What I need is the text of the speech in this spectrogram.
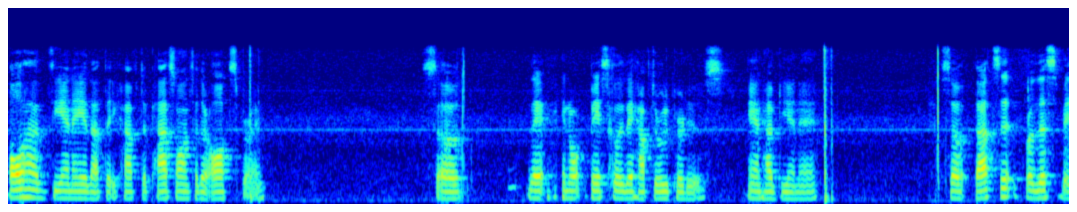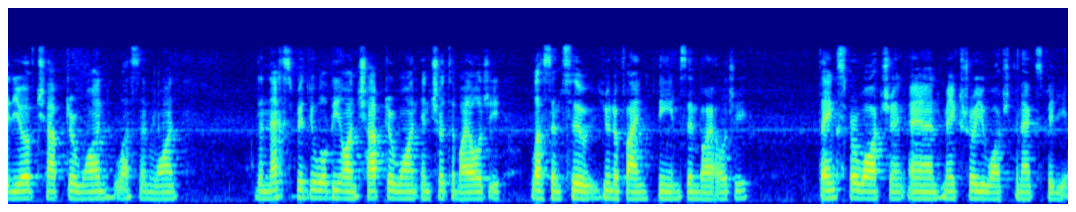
All have DNA that they have to pass on to their offspring. So they in basically they have to reproduce and have DNA. So that's it for this video of chapter 1, lesson 1. The next video will be on chapter 1, Intro to Biology, lesson 2, Unifying Themes in Biology. Thanks for watching and make sure you watch the next video.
